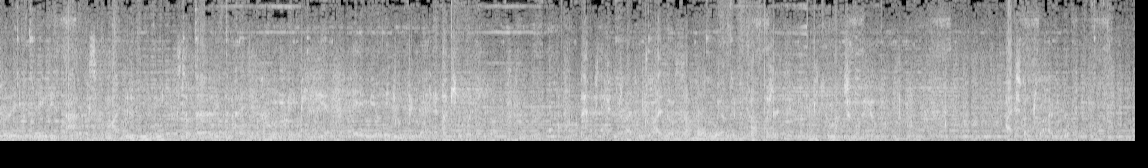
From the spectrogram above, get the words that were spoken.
for the latest Alex for my leaving so early when I found maybe uh, Emil, it would be better. Okay, wait. Well, perhaps if you try to drive yourself all the way up to the top, it might be too much for you. I shall drive you.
